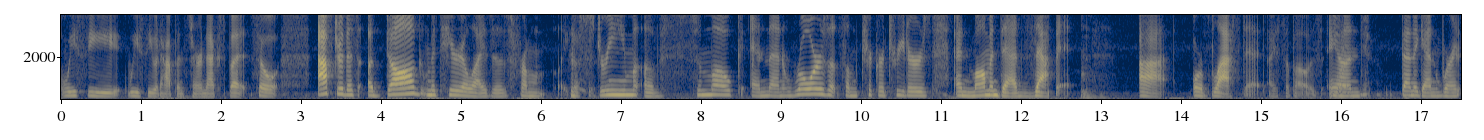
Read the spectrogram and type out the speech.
we see we see what happens to her next. But so After this, a dog materializes from like a stream of smoke and then roars at some trick or treaters, and mom and dad zap it, uh, or blast it, I suppose. And then again, we're at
